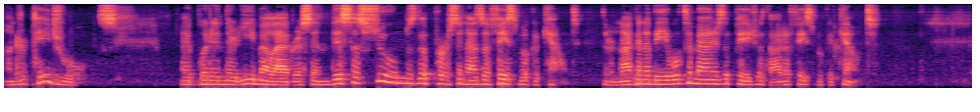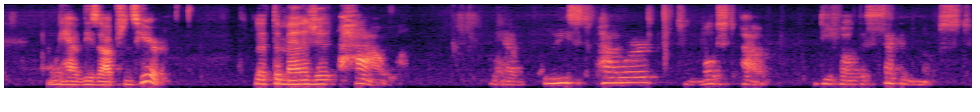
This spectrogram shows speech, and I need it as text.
under page roles. I put in their email address, and this assumes the person has a Facebook account. They're not going to be able to manage the page without a Facebook account. And we have these options here. Let them manage it how? We have least power to most power. Default is second most.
